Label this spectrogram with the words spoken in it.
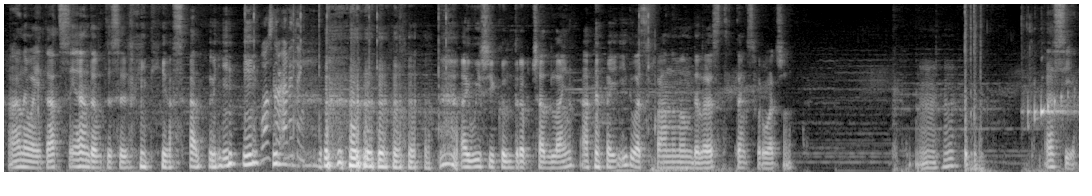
Anyway, that's the end of this video, sadly. Was there anything? I wish you could drop chat line. Anyway, it was fun nonetheless. Thanks for watching. Mm-hmm. Uh, see you.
